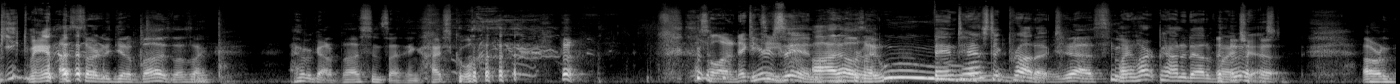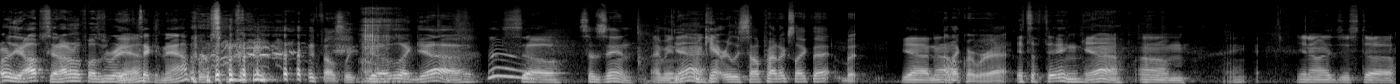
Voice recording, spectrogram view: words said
geeked, man. I started to get a buzz. I was like, I haven't got a buzz since I think high school. That's a lot of nicotine. Dear ZYN, I know. I was like, ooh. fantastic product. Yes. My heart pounded out of my chest. Or, or the opposite. I don't know if I was ready Yeah? to take a nap or something. I fell asleep. yeah, I was like, yeah. So, So ZYN, I mean, Yeah. we can't really sell products like that, but yeah, no. I like where we're at. It's a thing, yeah. Um, you know, I just uh,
